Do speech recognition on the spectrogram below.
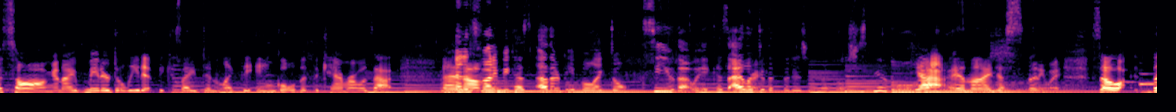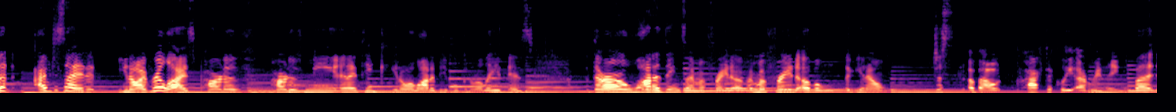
a song, and I made her delete it because I didn't like the angle that the camera was at. And, And it's um, funny because other people like don't see you that way. Because I looked Right. at the footage and I'm like, oh, she's beautiful. Yeah, and I just anyway. So, but I've decided, you know, I've realized part of part of me, and I think you know a lot of people can relate is there are a lot of things I'm afraid of. I'm afraid of a, you know, just about practically everything. But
